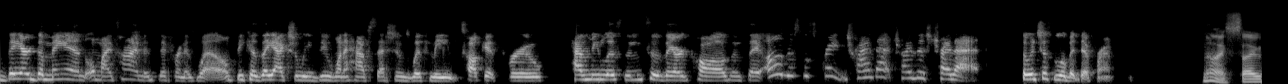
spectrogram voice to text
their demand on my time is different as well because they actually do want to have sessions with me, talk it through, have me listen to their calls and say, oh, this was great. Try that, try this, try that. So it's just a little bit different. Nice. So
